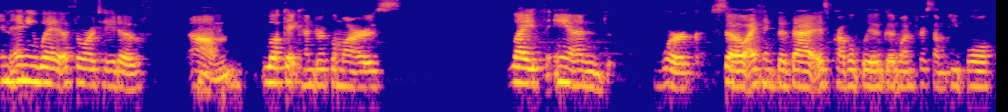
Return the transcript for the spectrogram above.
in any way authoritative um, look at kendrick lamar's life and work so i think that that is probably a good one for some people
